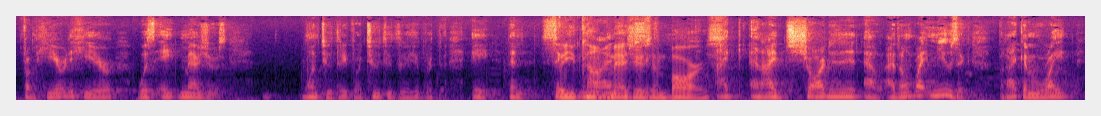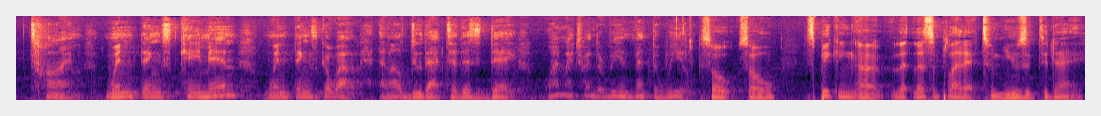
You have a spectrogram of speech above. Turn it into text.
from here to here was eight measures. one, two, three, four, two, two, three, four, eight. Then six, So you count nine, measures six- and bars. I, and I charted it out. I don't write music, but I can write time when things came in, when things go out, and I'll do that to this day. Why am I trying to reinvent the wheel? So so speaking, uh, let, let's apply that to music today.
